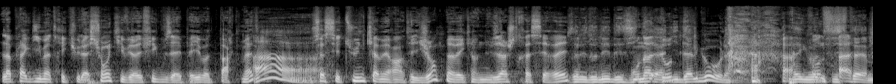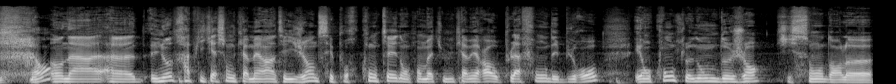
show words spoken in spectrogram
la plaque d'immatriculation et qui vérifie que vous avez payé votre parc-mètre. Ah Donc ça, c'est une caméra intelligente, mais avec un usage très serré. Vous allez donner des On idées a à Hidalgo, là, avec On votre a- système. Non? On a euh, une autre application de caméra intelligente, c'est pour compter. Donc, on met une caméra au plafond des bureaux et on compte le nombre de gens qui sont dans le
